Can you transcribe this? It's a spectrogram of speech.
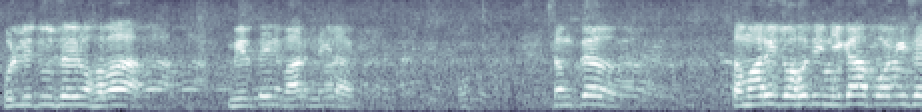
ફૂલ લીધું છે, એનો હવા મિલતે વાર નહીં લાગે. સમક તમારી જો સુધી નિગાહ પહોંચી છે,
